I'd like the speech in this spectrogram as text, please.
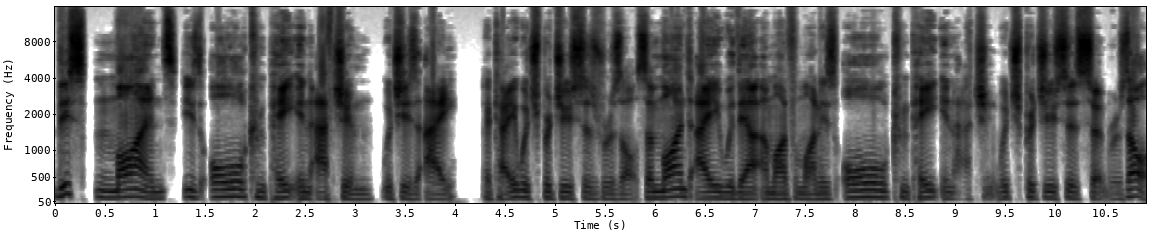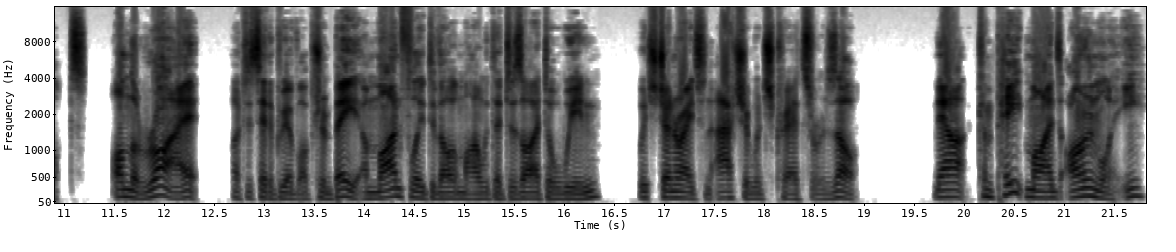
This mind is all compete in action, which is A, okay, which produces results. So mind A without a mindful mind is all compete in action, which produces certain results. On the right, like I said, if we have option B, a mindfully developed mind with a desire to win, which generates an action, which creates a result. Now, compete minds only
